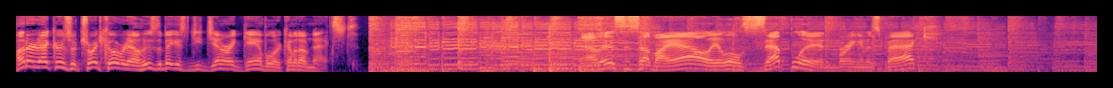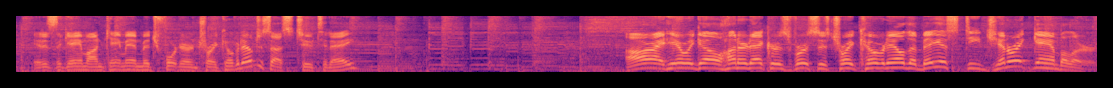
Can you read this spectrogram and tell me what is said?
Hunter Dekkers or Troy Coverdale? Who's the biggest degenerate gambler? Coming up next. Now, this is up my alley. A little Zeppelin bringing us back. It is the game on K-Man, Mitch Fortner, and Troy Coverdale. Just us two today. All right, here we go. Hunter Dekkers versus Troy Coverdale, the biggest degenerate gambler.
